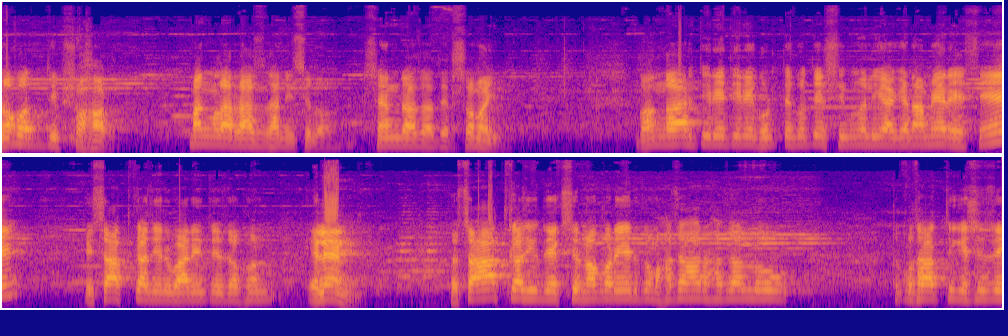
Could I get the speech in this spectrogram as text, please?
নবদ্বীপ শহর, বাংলার রাজধানী ছিল সেন রাজাদের সময়। গঙ্গার তীরে তীরে ঘুরতে ঘুরতে শিমলিয়া গ্রামের এসে এই চাঁদ কাজীর বাড়িতে যখন এলেন, তো চাঁদ দেখছে নগরে এরকম হাজার হাজার লোক তো কোথার থেকে এসেছে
